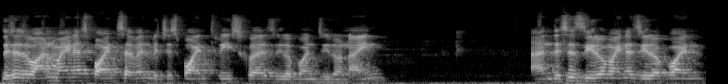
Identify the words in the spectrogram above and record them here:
This is 1 minus 0.7 which is 0.3 square 0.09 and this is 0 minus 0. Point,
